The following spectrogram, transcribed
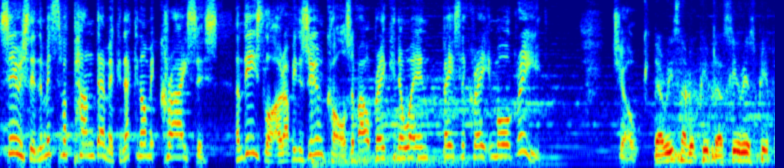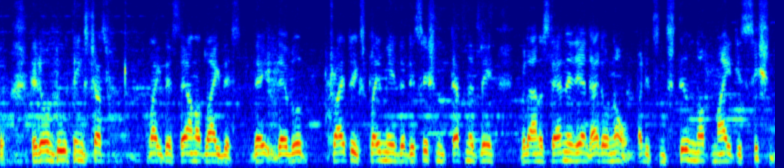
Seriously, in the midst of a pandemic, an economic crisis, and these lot are having Zoom calls about breaking away and basically creating more greed. Joke. They're reasonable people. They're serious people. They don't do things just like this. They are not like this. They they will try to explain me the decision. Definitely will I understand in the end. I don't know, but it's still not my decision.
